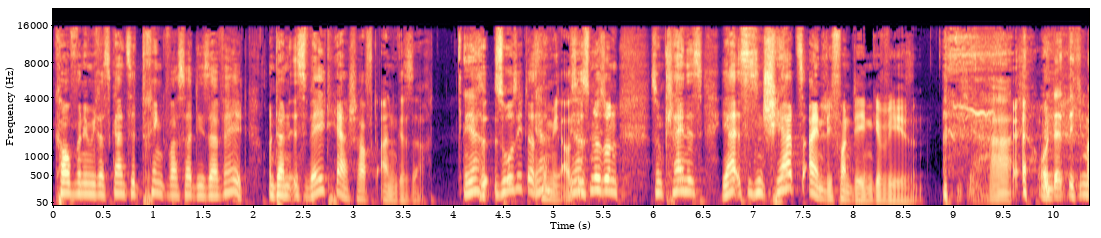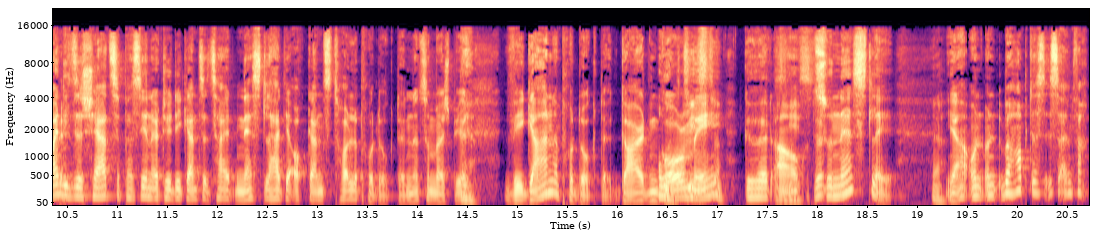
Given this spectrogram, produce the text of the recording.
kaufen wir nämlich das ganze Trinkwasser dieser Welt und dann ist Weltherrschaft angesagt. Ja. So, so sieht das ja, nämlich aus. Ja. Es ist nur so ein, so ein kleines, ja, es ist ein Scherz eigentlich von denen gewesen. Ja, und ich meine, diese Scherze passieren natürlich die ganze Zeit. Nestle hat ja auch ganz tolle Produkte, ne? zum Beispiel ja. vegane Produkte. Garden oh, Gourmet gehört auch zu Nestle. Ja. ja, und, und überhaupt, das ist einfach,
